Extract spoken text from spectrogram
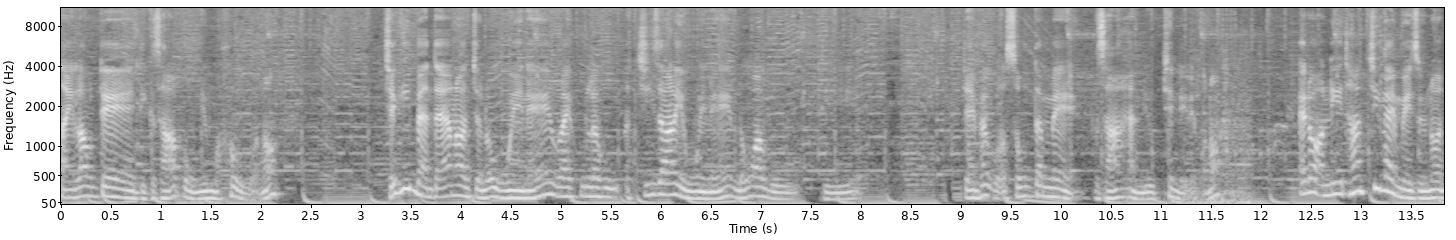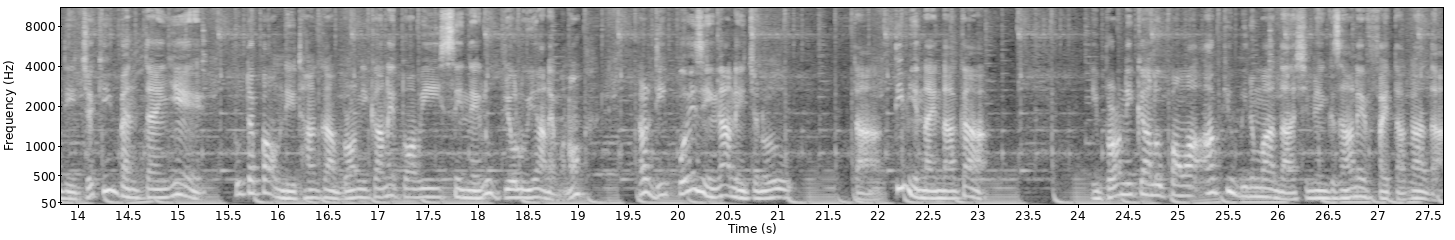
နိုင်လောက်တဲ့ဒီကစားပုံမျိုးမဟုတ်ဘူးเนาะဂျက်ကီဘန်တန်ကတော့ကျွန်တော်ဝင်တယ်ရိုက်ကူလက်ကူအကြီးစားတွေဝင်တယ်လုံးဝကိုဒီပြိုင်ဖက်ကိုအဆုံးသတ်မဲ့ကစားဟန်မျိုးဖြစ်နေတယ်ပေါ့နော် အဲ့တော့အနေထားကြည့်လိုက်မယ်ဆိုရင်တော့ဒီဂျက်ကီဘန်တန်ရဲ့သူ့တက်ပေါက်အနေထားကဘရော်နီကာနဲ့တွားပြီးဆင်တယ်လို့ပြောလို့ရတယ်ပေါ့နော်အဲ့တော့ဒီပွဲစဉ်ကနေကျွန်တော်တို့ဒါတိမြင်နိုင်တာကဒီဘရော်နီကာလို့ပေါဝါအပြုတ်ပြီးတော့မှဒါရှင်ပြန်ကစားတဲ့ fighter ကဒါ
